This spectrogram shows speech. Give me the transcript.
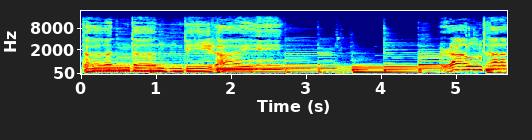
淡淡的来，让它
